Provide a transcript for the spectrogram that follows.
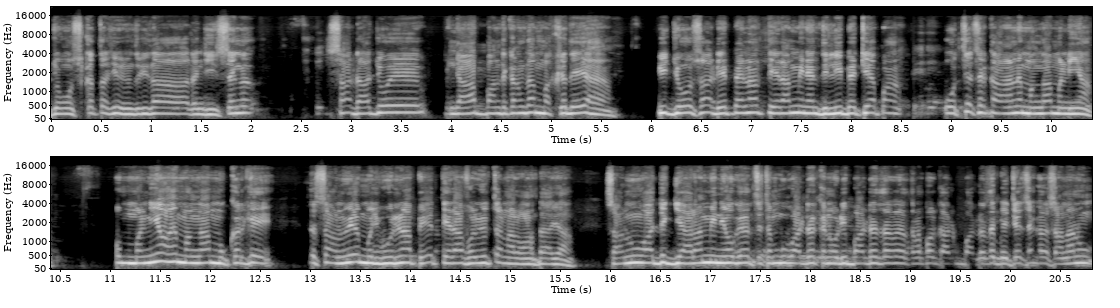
ਜੋ ਸਕੱਤਰ ਸੀ ਹੁੰਦਰੀ ਦਾ ਰਣਜੀਤ ਸਿੰਘ, ਸਾਡਾ ਜੋ ਇਹ ਪੰਜਾਬ ਬੰਦ ਕਰਨ ਦਾ ਮਕਸਦ ਇਹ ਹੈ ਕਿ ਜੋ ਸਾਡੇ ਪਹਿਲਾਂ 13 ਮਹੀਨੇ ਦਿੱਲੀ ਬੈਠੇ ਆਪਾਂ, ਉੱਥੇ ਸਰਕਾਰਾਂ ਨੇ ਮੰਗਾਂ ਮੰਨੀਆਂ। ਉਹ ਮੰਨੀਆਂ ਹੋਏ ਮੰਗਾਂ ਮੁੱਕਰ ਕੇ ਤੇ ਸਾਨੂੰ ਇਹ ਮਜਬੂਰੀ ਨਾਲ ਫੇਰ 13 ਫਰਵਰੀ ਨੂੰ ਧਰਨਾ ਲਾਉਣਾ ਪਿਆ ਜਾ ਸਾਨੂੰ ਅੱਜ 11 ਮਹੀਨੇ ਹੋ ਗਏ ਚੰਬੂ ਬਾਰਡਰ ਕਨੋਰੀ ਬਾਰਡਰ ਤੇ ਰਤਨਪੁਰ ਬਾਰਡਰ ਤੇ ਬੈਠੇ ਸੀ ਕਿਸਾਨਾਂ ਨੂੰ।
